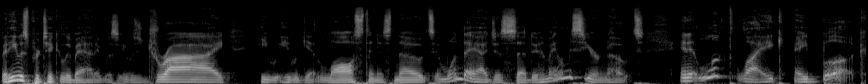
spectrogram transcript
but he was particularly bad. It was it was dry. He he would get lost in his notes. And one day I just said to him, "Hey, let me see your notes." And it looked like a book.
